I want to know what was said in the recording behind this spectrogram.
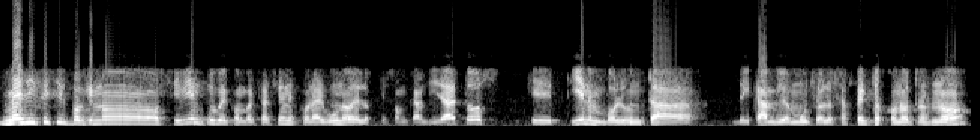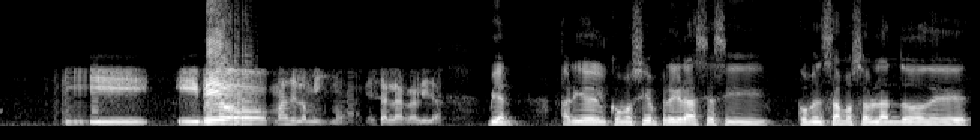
me es difícil porque no si bien tuve conversaciones con algunos de los que son candidatos que tienen voluntad de cambio en muchos de los aspectos con otros no y, y veo más de lo mismo. Esa es la realidad. Bien. Ariel como siempre gracias y comenzamos hablando de,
